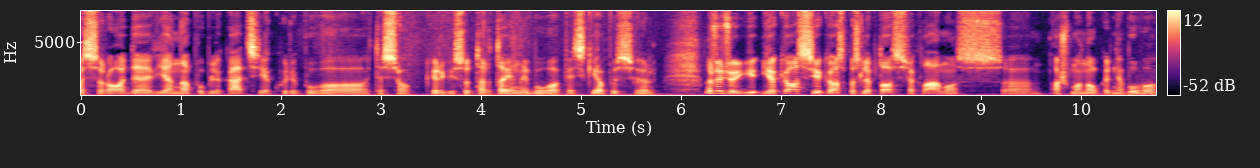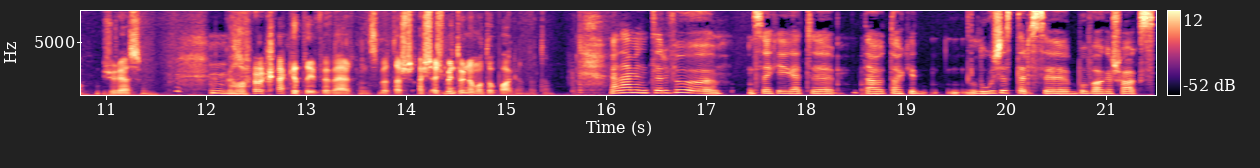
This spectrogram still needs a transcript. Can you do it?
pasirodė viena publikacija, kuri buvo tiesiog irgi sutarta, jinai buvo apie skiepus ir, na, nu, žodžiu, jokios, jokios paslėptos reklamos aš manau, kad nebuvo, žiūrėsim, mm. gal ar ką kitaip įvertins, bet aš, aš, aš bent jau nematau pagrindą tam. Vienam interviu sakai, kad tau tokį lūžis tarsi buvo kažkoks,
